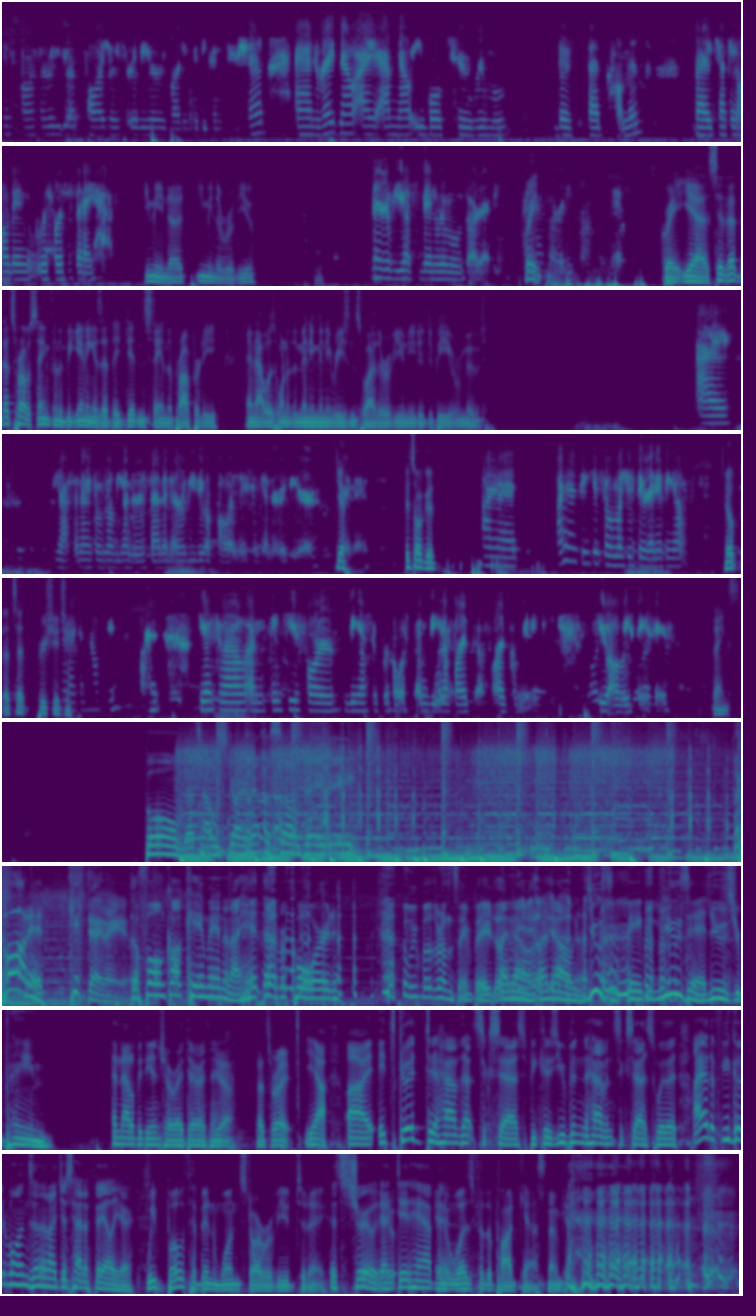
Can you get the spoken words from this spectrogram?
this cause. I really do apologize earlier regarding the confusion. And right now, I am now able to remove the said comment by checking all the resources that I have. You mean uh you mean the review? The review has been removed already. Great. Already processed it. Great. Yeah. So that that's what I was saying from the beginning is that they didn't stay in the property, and that was one of the many many reasons why the review needed to be removed. I, yes, and I totally understand, and I really do apologize again earlier. Yeah. For. It's all good. All right. All right. Thank you so much. Is there anything else Nope. That's it. Appreciate you. I can help you? All right. You as well, and thank you for being a super host and being a part of our community. You always stay safe. Thanks. Boom. That's how we start an episode, baby. Caught it. Kick that ass. The phone call came in and I hit that record. we both were on the same page. I know, I know. Use it, baby. Use it. Use your pain. And that'll be the intro right there, I think. Yeah, that's right. Yeah. Uh, it's good to have that success because you've been having success with it. I had a few good ones and then I just had a failure. We both have been one star reviewed today. It's true. That it- did happen. And it was for the podcast. No, I'm kidding.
